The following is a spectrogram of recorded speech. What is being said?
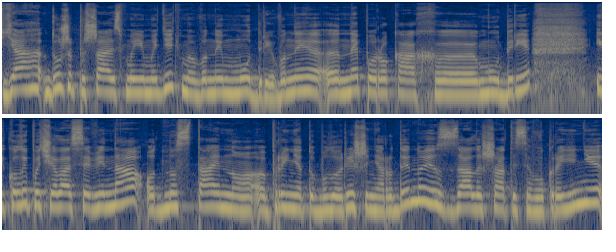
я дуже пишаюсь моїми дітьми, вони мудрі, вони не по роках мудрі. І коли почалася війна, одностайно прийнято було рішення родиною залишатися в Україні,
